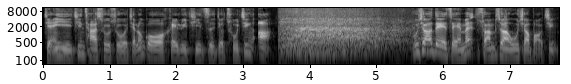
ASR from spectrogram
建议警察叔叔去弄个黑驴蹄子就出警啊！不晓得这门算不算无效报警？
